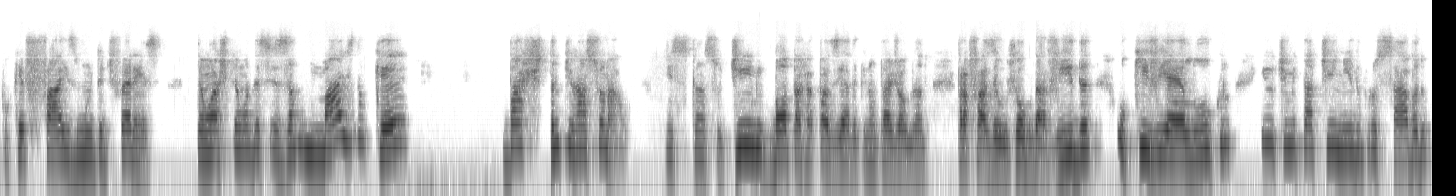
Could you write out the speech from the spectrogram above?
porque faz muita diferença. Então, acho que é uma decisão mais do que bastante racional. Descansa o time, bota a rapaziada que não está jogando para fazer o jogo da vida, o que vier é lucro, e o time está tinindo para o sábado,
